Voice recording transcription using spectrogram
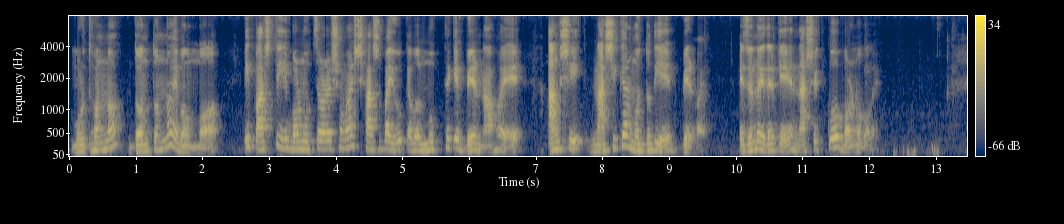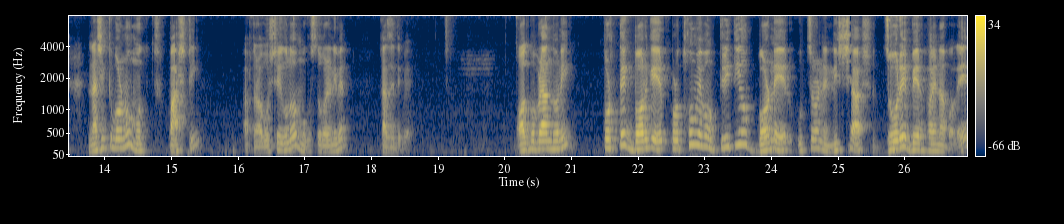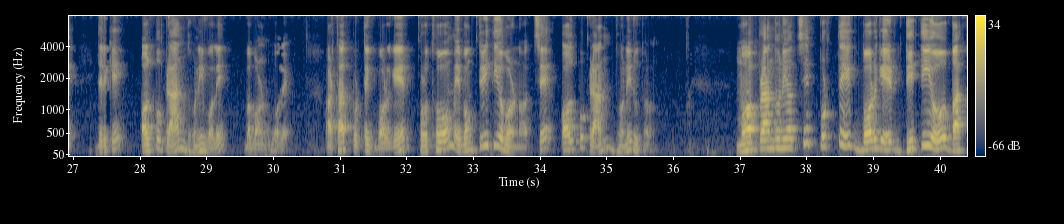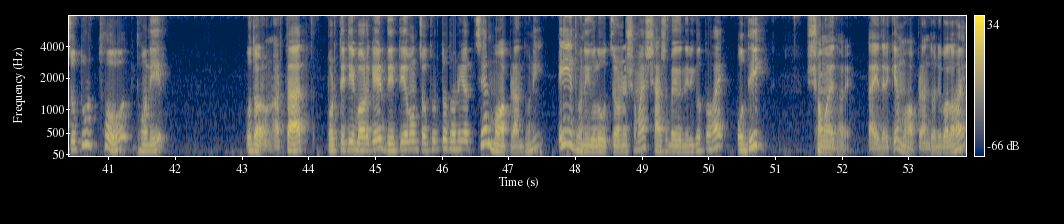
মূর্ধন্য, দন্তন্য এবং ম। এই পাঁচটি বর্ণ উচ্চারণের সময় শ্বাসবায়ু কেবল মুখ থেকে বের না হয়ে আংশিক নাসিকার মধ্য দিয়ে বের হয়। এজন্য এদেরকে নাসিক্য বর্ণ বলে। নাসিক্য বর্ণ মোট পাঁচটি। আপনারা অবশ্যই এগুলো মুখস্থ করে নেবেন, কাজে দিবে। অল্প প্রাণ ধ্বনি প্রত্যেক বর্গের প্রথম এবং তৃতীয় বর্ণের উচ্চারণের নিঃশ্বাস জোরে বের হয় না বলে এদেরকে অল্প প্রাণ ধ্বনি বলে বা বর্ণ বলে। অর্থাৎ প্রত্যেক বর্গের প্রথম এবং তৃতীয় বর্ণ হচ্ছে অল্প প্রাণ ধ্বনির উদাহরণ। মহাপ্রাণ ধ্বনি হচ্ছে প্রত্যেক বর্গের দ্বিতীয় বা চতুর্থ ধ্বনির উদাহরণ। অর্থাৎ প্রতিটি বর্গের দ্বিতীয় এবং চতুর্থ ধ্বনি হচ্ছে মহাপ্রাণ ধ্বনি। এই ধ্বনিগুলো উচ্চারণের সময় শ্বাসবায়ু নির্গত হয় অধিক সময় ধরে। তাই এদেরকে মহাপ্রাণ ধ্বনি বলা হয়।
